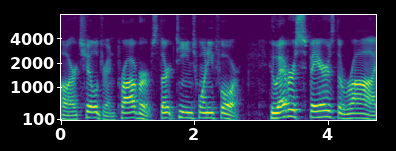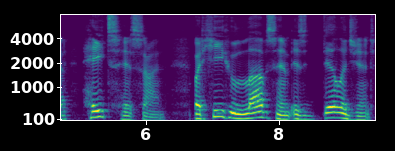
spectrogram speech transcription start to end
our children. Proverbs 13:24. Whoever spares the rod hates his son, but he who loves him is diligent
